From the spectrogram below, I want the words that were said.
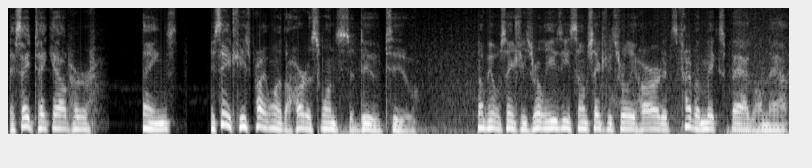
They say take out her things. They say she's probably one of the hardest ones to do, too. Some people say she's really easy, some say she's really hard. It's kind of a mixed bag on that.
